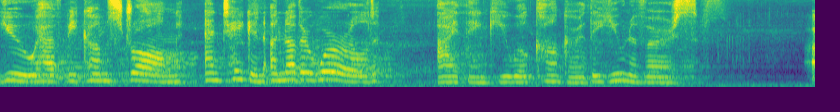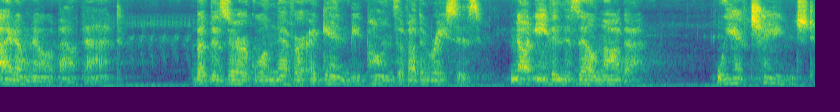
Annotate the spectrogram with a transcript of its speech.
You have become strong and taken another world. I think you will conquer the universe. I don't know about that. But the Zerg will never again be pawns of other races. Not even the Xel'Naga. We have changed.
